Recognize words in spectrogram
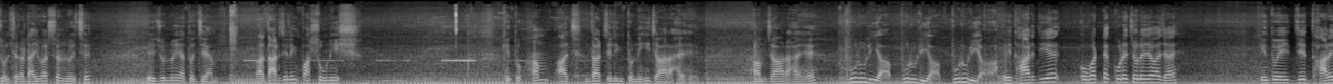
চলছে, এটা ডাইভারশন রয়েছে। এই জন্যই এত জ্যাম আর দার্জিলিং পাঁচশো উনিশ। কিন্তু হাম আজ দার্জিলিং তো নেই যা রাহা হে হাম যা রাহা হে পুরুলিয়া পুরুলিয়া পুরুলিয়া। এই ধার দিয়ে ওভারটেক করে চলে যাওয়া যায়। কিন্তু এই যে ধারে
